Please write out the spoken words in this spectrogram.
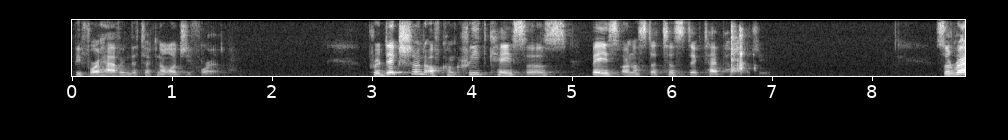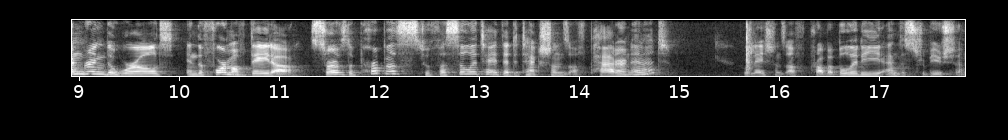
before having the technology for it. Prediction of concrete cases based on a statistic typology. So rendering the world in the form of data serves the purpose to facilitate the detections of pattern in it, relations of probability and distribution.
